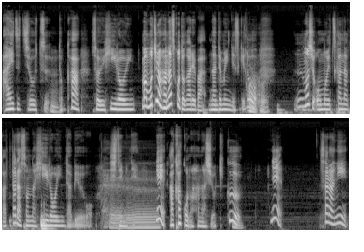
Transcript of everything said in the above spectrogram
相槌を打つとか、そういうヒーローイン、まあもちろん話すことがあれば何でもいいんですけど、はいはいもし思いつかなかったら、そんなヒーローインタビューをしてみて。で、あ、過去の話を聞く。で、さらに、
